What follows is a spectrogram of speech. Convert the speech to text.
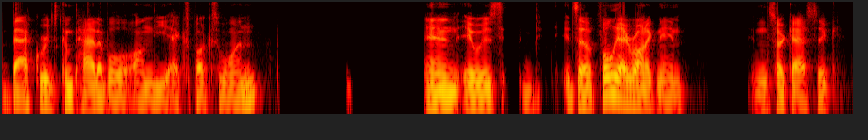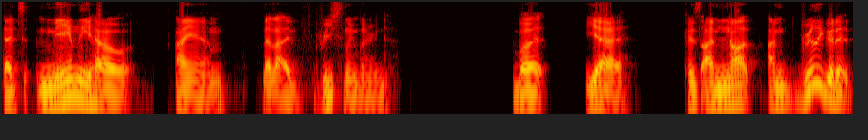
backwards compatible on the Xbox One. And it was it's a fully ironic name and sarcastic. That's mainly how I am that I've recently learned. But yeah, cuz I'm not I'm really good at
